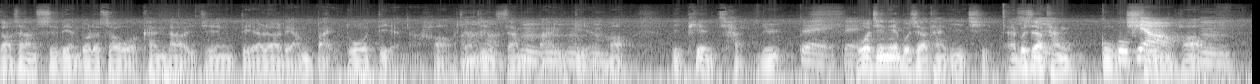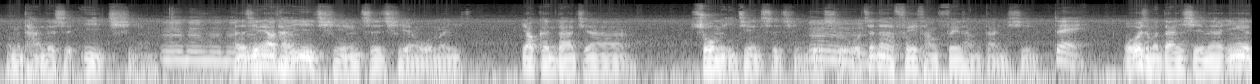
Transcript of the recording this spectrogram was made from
早上十点多的时候，我看到已经跌了两百多点了，哈，将近三百点，哈，一片惨绿。对对。不过今天不是要谈疫情，哎，不是要谈股票，哈，我们谈的是疫情。嗯哼哼。但是今天要谈疫情之前，我们要跟大家说明一件事情，就是我真的非常非常担心。对。我为什么担心呢？因为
